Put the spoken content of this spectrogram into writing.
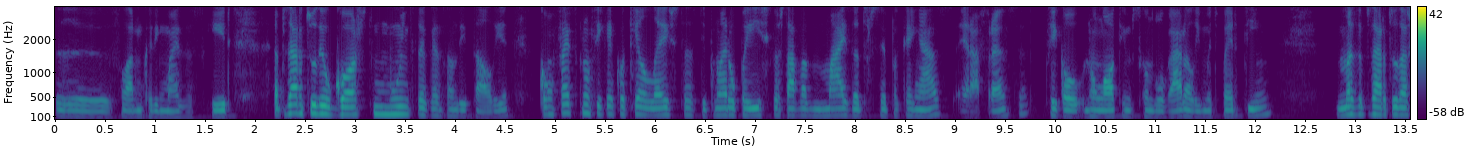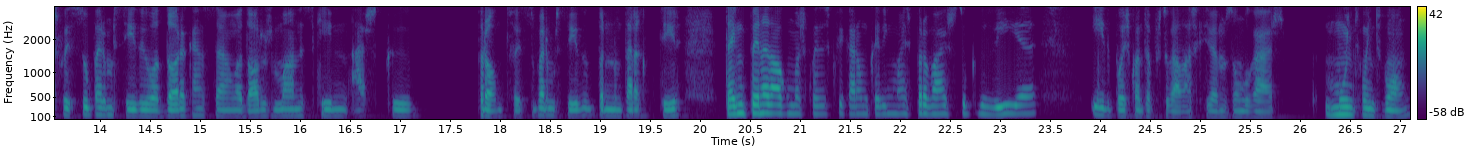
uh, falar um bocadinho mais a seguir. Apesar de tudo, eu gosto muito da canção de Itália. Confesso que não fiquei com aquele êxtase, tipo, não era o país que eu estava mais a torcer para ganhasse, era a França. Ficou num ótimo segundo lugar, ali muito pertinho. Mas apesar de tudo, acho que foi super merecido. Eu adoro a canção, adoro os Måneskin. Acho que, pronto, foi super merecido, para não estar a repetir. Tenho pena de algumas coisas que ficaram um bocadinho mais para baixo do que devia. E depois, quanto a Portugal, acho que tivemos um lugar muito, muito bom.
